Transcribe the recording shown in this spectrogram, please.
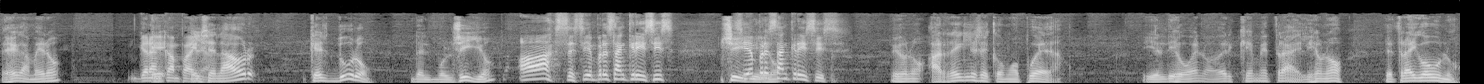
ese gamero. Gran Eh, campaña. El senador, que es duro del bolsillo, Ah, se, siempre está en crisis. Sí, siempre dijo. está en crisis. dijo, no, arréglese como pueda. Y él dijo, bueno, a ver, ¿qué me trae? Le dijo, no, le traigo uno,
